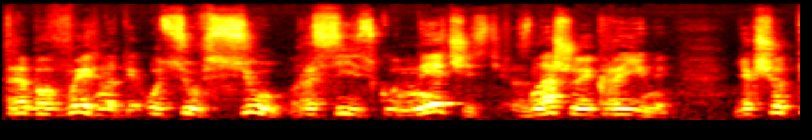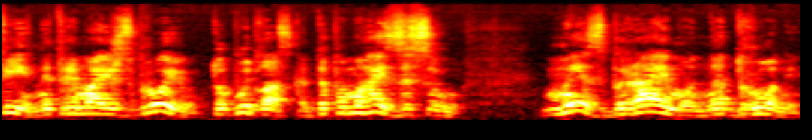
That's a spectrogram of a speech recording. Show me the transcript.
треба вигнати оцю всю російську нечисть з нашої країни. Якщо ти не тримаєш зброю, то будь ласка, допомагай ЗСУ. Ми збираємо на дрони.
